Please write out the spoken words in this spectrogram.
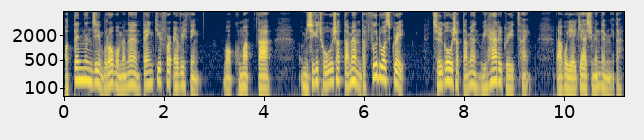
어땠는지 물어보면은 thank you for everything 뭐 고맙다 음식이 좋으셨다면 the food was great 즐거우셨다면 we had a great time 라고 얘기하시면 됩니다.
